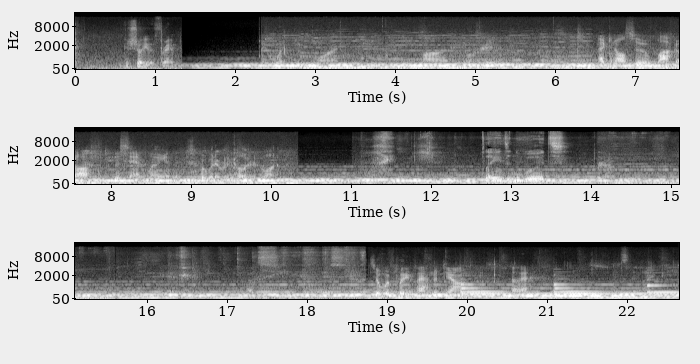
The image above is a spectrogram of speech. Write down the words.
I could show you a frame. Can also lock off the sampling and then just put whatever color you want. Planes in the woods. So we're putting Pam to piano? Okay.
